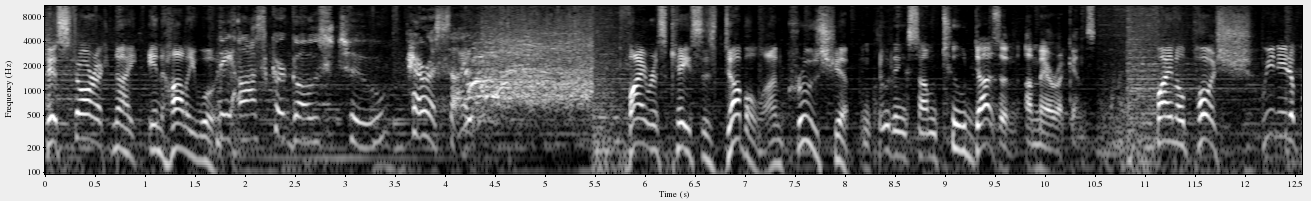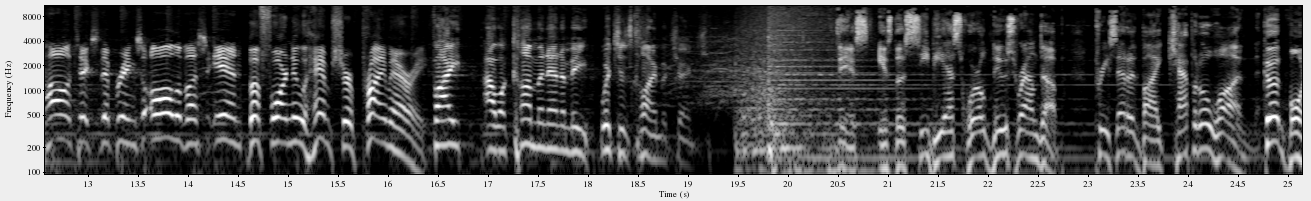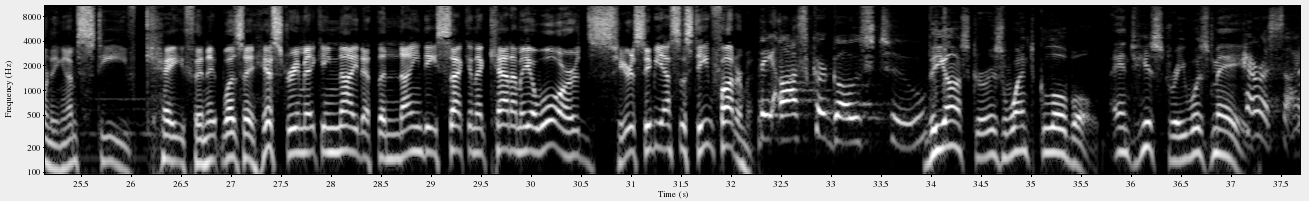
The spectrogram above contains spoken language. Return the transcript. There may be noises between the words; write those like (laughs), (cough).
Historic night in Hollywood. The Oscar goes to Parasite. Virus cases double on cruise ship. including some two dozen Americans. Final push We need a politics that brings all of us in. before New Hampshire primary. fight our common enemy, which is climate change. This is the CBS World News Roundup, presented by Capital One. Good morning. I'm Steve Kathan, and it was a history making night at the 92nd Academy Awards. Here's CBS's Steve Futterman. The Oscar goes to The Oscars went global, and history was made. Parasite.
